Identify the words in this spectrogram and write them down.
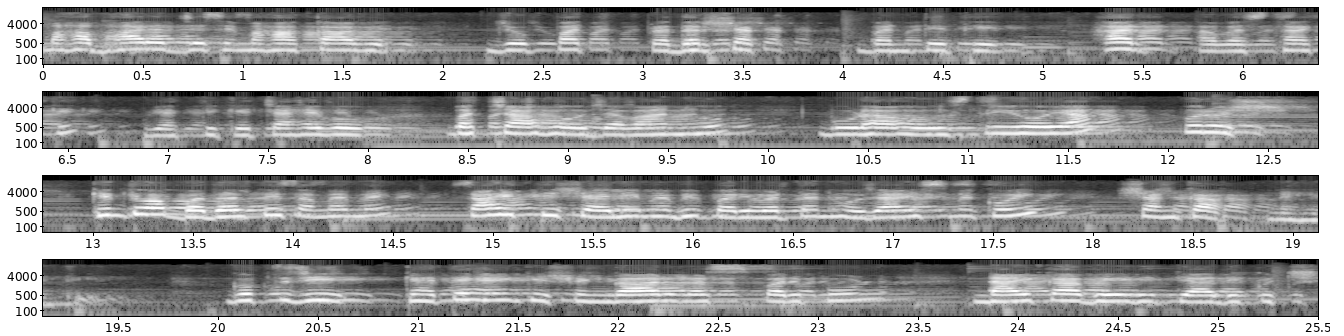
महाभारत जैसे महाकाव्य, जो पथ प्रदर्शक बनते थे हर अवस्था के व्यक्ति के, चाहे वो बच्चा हो, जवान हो, बूढ़ा हो, स्त्री हो या पुरुष। किंतु अब बदलते समय में साहित्य शैली में भी परिवर्तन हो जाए, इसमें कोई शंका नहीं थी। गुप्त जी कहते हैं कि श्रृंगार रस परिपूर्ण, नायिका भेद इत्यादि कुछ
